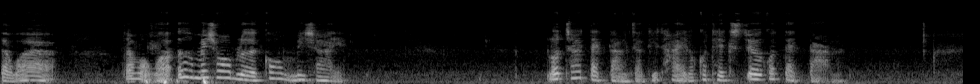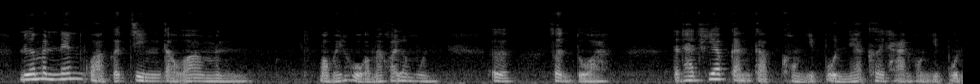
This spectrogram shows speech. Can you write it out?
แต่ว่าถ้าบอกว่า เออ ไม่ชอบเลยก็ไม่ใช่ รสชาติแตกต่างจากที่ไทย แล้วก็ texture ก็แตกต่าง เนื้อมันแน่นกว่าก็จริง แต่ว่ามันบอกไม่ถูกอะไม่ค่อยละมุน เออ ส่วนตัว แต่ถ้าเทียบกันกับของญี่ปุ่นเนี่ย เคยทานของญี่ปุ่น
